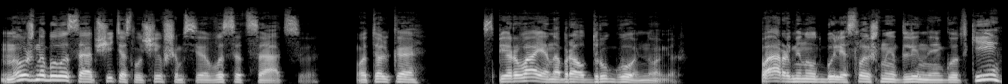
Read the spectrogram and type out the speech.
Нужно было сообщить о случившемся в ассоциацию. Вот только сперва я набрал другой номер. Пару минут были слышны длинные гудки,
